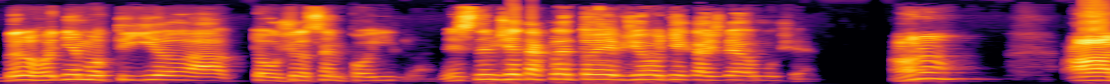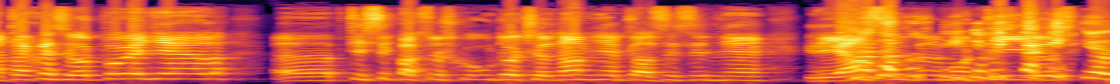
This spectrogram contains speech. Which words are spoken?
byl hodně motýl a toužil jsem po jídle. Myslím, že takhle to je v životě každého muže. Ano. A takhle si odpověděl, eh, ty si pak trošku útočil na mě, ptal jsi si mě, kdy já no, jsem byl motýl. To bych taky chtěl,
